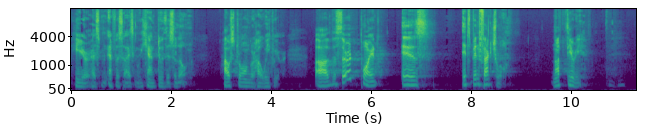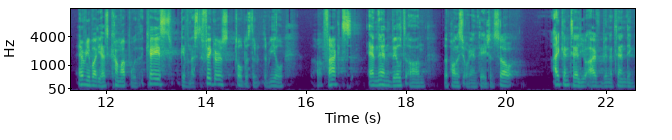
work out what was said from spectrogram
here has been emphasizing we can't do this alone, how strong or how weak we are. Uh, the third point is it's been factual, not theory. Everybody has come up with the case, given us the figures, told us the, the real facts, and then built on the policy orientation. So I can tell you I've been attending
